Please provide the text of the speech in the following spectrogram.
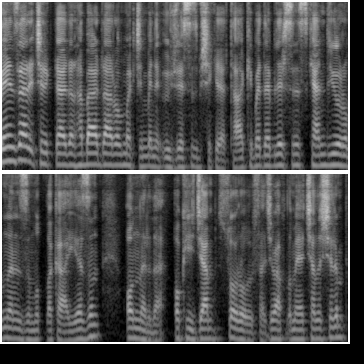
Benzer içeriklerden haberdar olmak için beni ücretsiz bir şekilde takip edebilirsiniz. Kendi yorumlarınızı mutlaka yazın. Onları da okuyacağım. Soru olursa cevaplamaya çalışırım.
